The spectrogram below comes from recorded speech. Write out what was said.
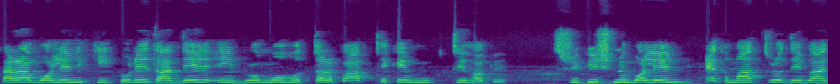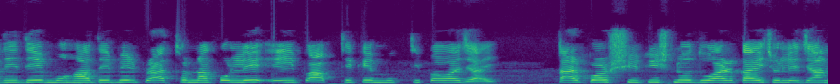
তারা বলেন, কি করে তাদের এই ব্রহ্মহত্যার পাপ থেকে মুক্তি হবে? শ্রীকৃষ্ণ বলেন, একমাত্র দেবাদিদেব মহাদেবের প্রার্থনা করলে এই পাপ থেকে মুক্তি পাওয়া যায়। তারপর শ্রীকৃষ্ণ দ্বারকায় চলে যান।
